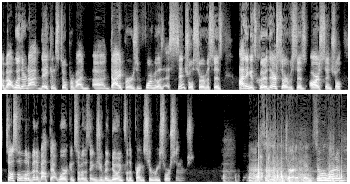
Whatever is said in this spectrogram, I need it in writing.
about whether or not they can still provide uh, diapers and formulas, essential services. I think it's clear their services are essential. Tell us a little bit about that work and some of the things you've been doing for the pregnancy resource centers. Absolutely, Jonathan. So, a lot of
